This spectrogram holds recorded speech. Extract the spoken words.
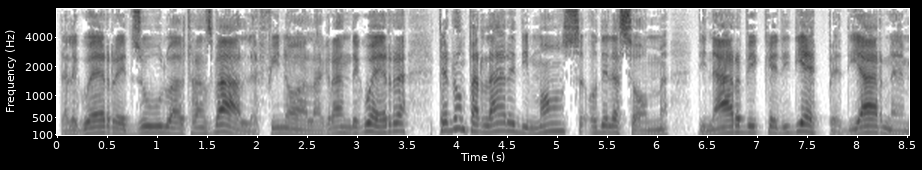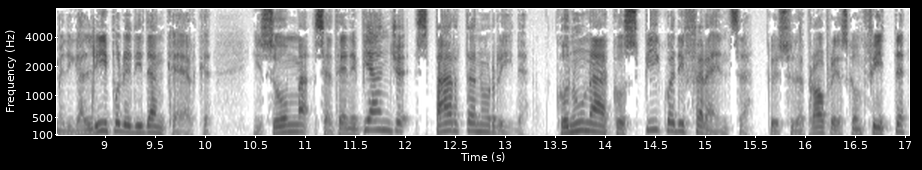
dalle guerre Zulu al Transvaal fino alla Grande Guerra, per non parlare di Mons o della Somme, di Narvik e di Dieppe, di Arnhem, di Gallipoli e di Dunkerque. Insomma, se Atene piange, Sparta non ride. Con una cospicua differenza, che sulle proprie sconfitte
